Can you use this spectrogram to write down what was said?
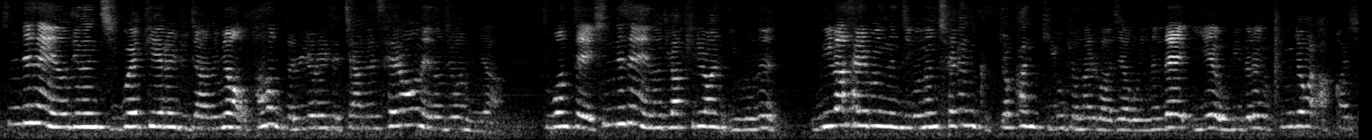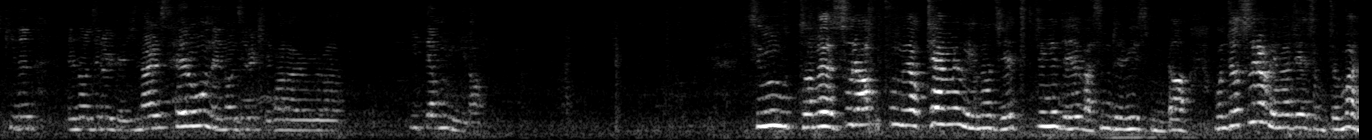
신재생 에너지는 지구에 피해를 주지 않으며 화석 연료를 대체하는 새로운 에너지원입니다. 두 번째, 신재생 에너지가 필요한 이유로는 우리가 살고 있는 지구는 최근 급격한 기후 변화를 맞이하고 있는데 이에 우리들은 환경을 악화시키는 에너지를 대신할 새로운 에너지를 개발하려고 하기 때문입니다. 지금부터는 수력, 풍력, 태양력 에너지의 특징에 대해 말씀드리겠습니다. 먼저 수력 에너지의 장점은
